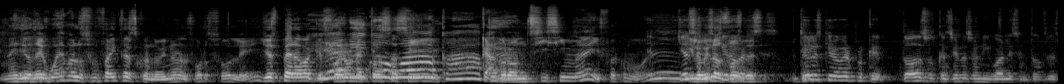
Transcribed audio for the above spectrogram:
Medio de hueva los Foo Fighters cuando vinieron al Foro Sol, ¿eh? Yo esperaba que fuera una cosa así cabroncísima y fue como... eh, Yo y sí lo vi los dos ver. veces. Yo los quiero ver porque todas sus canciones son iguales, entonces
